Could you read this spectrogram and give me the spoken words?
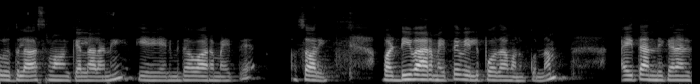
వృద్ధులాశ్రమంకి వెళ్ళాలని. ఎనిమిదో వారం అయితే సారీ వడ్డీ వారం అయితే వెళ్ళిపోదాం అనుకున్నాం. అయితే అందుకని అది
